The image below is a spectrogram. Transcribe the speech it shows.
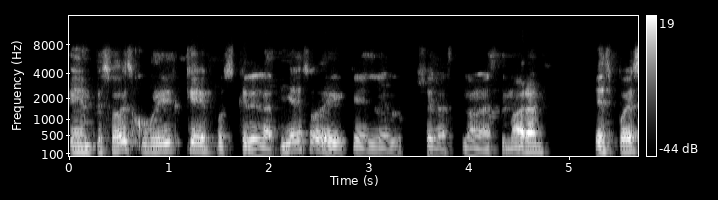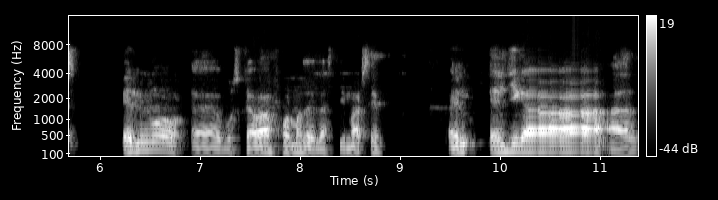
empezó a descubrir que, pues, que le latía eso de que se lo lastimaran. Y después él mismo eh, buscaba formas de lastimarse. Él, él llegaba a,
